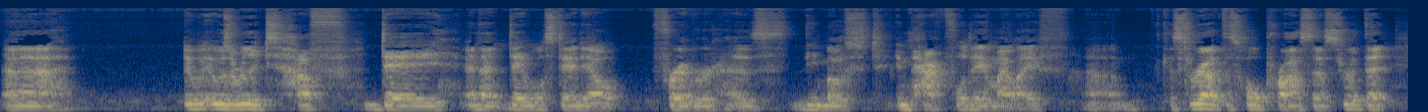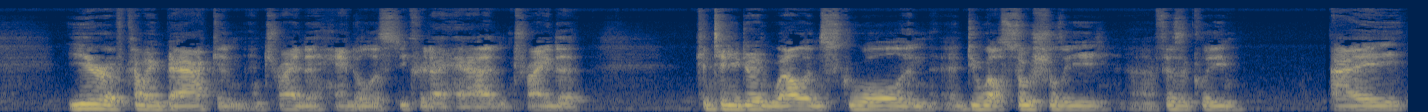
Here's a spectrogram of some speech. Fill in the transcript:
uh, it, it, was a really tough day, and that day will stand out forever as the most impactful day of my life. Because um, throughout this whole process, throughout that year of coming back and, and trying to handle the secret I had, and trying to continue doing well in school and, and do well socially, uh, physically, I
